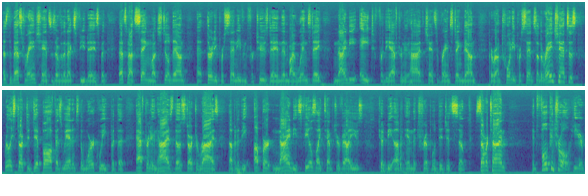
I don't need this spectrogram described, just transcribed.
has the best rain chances over the next few days, but that's not saying much. Still down at 30% even for Tuesday, and then by Wednesday, 98 for the afternoon high. The chance of rain staying down at around 20%. So the rain chances really start to dip off as we head into the work week, but the afternoon highs, those start to rise up into the upper 90s. Feels like temperature values could be up in the triple digits. So summertime in full control here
